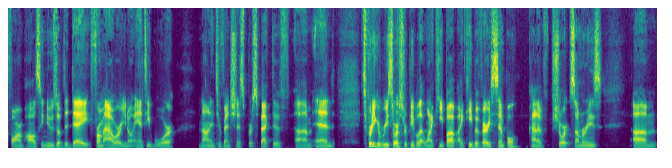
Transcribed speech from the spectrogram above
foreign policy news of the day from our, you know, anti-war, non-interventionist perspective. Um, and it's a pretty good resource for people that want to keep up. I keep it very simple, kind of short summaries. Um,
